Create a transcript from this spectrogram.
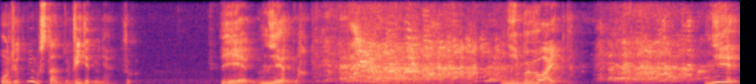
Он идет мимо, станет, видит меня. такой, Нет, нет, на. Не бывает. Нет,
